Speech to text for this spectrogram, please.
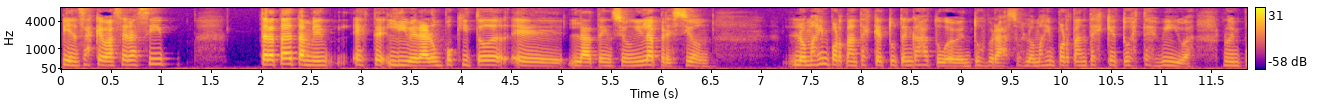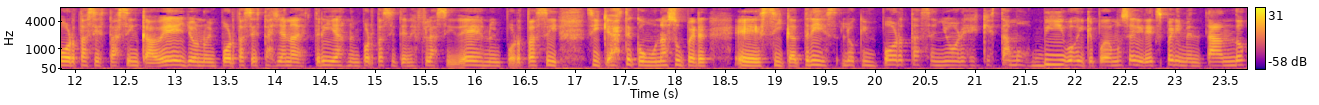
piensas que va a ser así, trata de también este, liberar un poquito eh, la tensión y la presión lo más importante es que tú tengas a tu bebé en tus brazos, lo más importante es que tú estés viva, no importa si estás sin cabello, no importa si estás llena de estrías, no importa si tienes flacidez, no importa si, si quedaste con una super eh, cicatriz, lo que importa, señores, es que estamos vivos y que podemos seguir experimentando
